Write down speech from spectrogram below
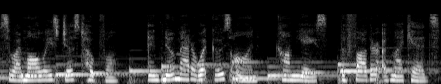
so I'm always just hopeful. And no matter what goes on, Kanye's, the father of my kids.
